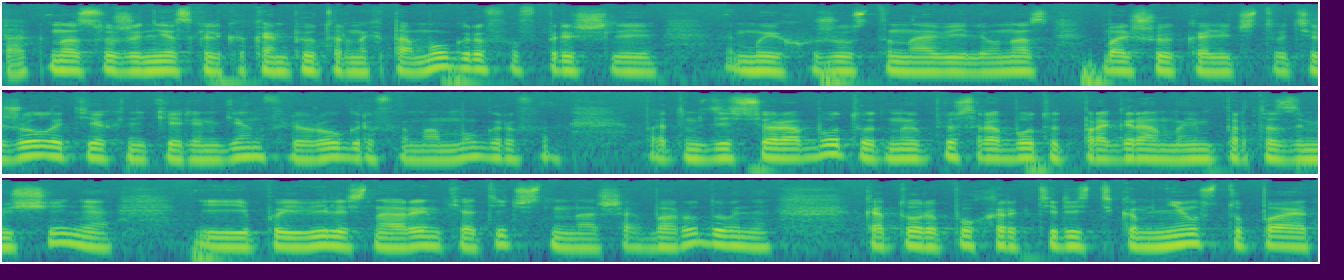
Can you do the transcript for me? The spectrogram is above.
Да. Так. У нас уже несколько компьютерных томографов пришли, мы их уже установили. У нас большое количество тяжелой техники, рентген, флюорографы, маммографы. Поэтому здесь все работает. Ну и плюс работают программы импортозамещения, и появились на рынке отечественное наше оборудование, которое по характеристикам не уступает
